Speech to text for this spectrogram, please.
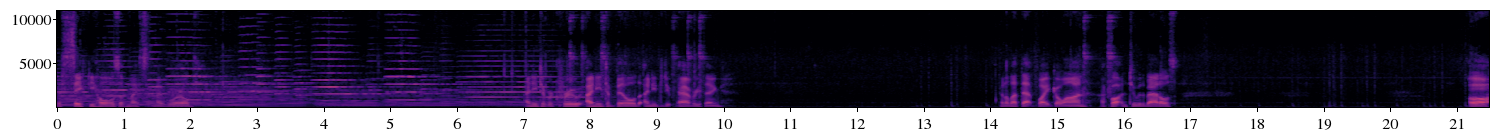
the safety holes of my my world. I need to recruit, I need to build, I need to do everything. Gonna let that fight go on. I fought in two of the battles. Oh.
